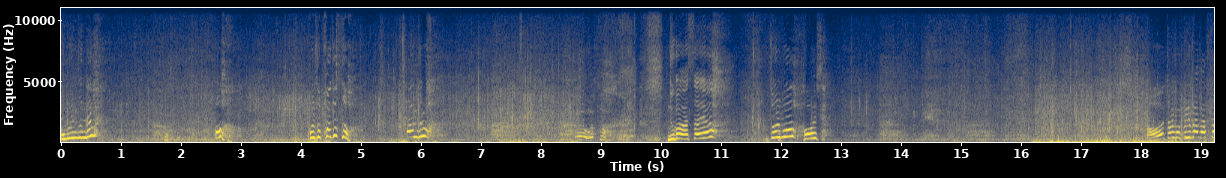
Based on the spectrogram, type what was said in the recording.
너무 힘든데? 어, 벌써 퍼졌어. 안 들어. 어 왔어 누가 왔어요? 쫄보? 어이씨. 어, 쫄보 삘 받았어.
